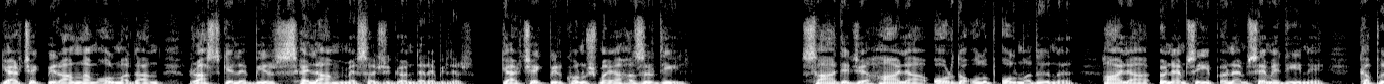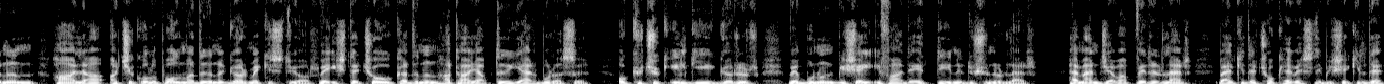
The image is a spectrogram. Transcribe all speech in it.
gerçek bir anlam olmadan rastgele bir selam mesajı gönderebilir. Gerçek bir konuşmaya hazır değil. Sadece hala orada olup olmadığını, hala önemseyip önemsemediğini, kapının hala açık olup olmadığını görmek istiyor. Ve işte çoğu kadının hata yaptığı yer burası. O küçük ilgiyi görür ve bunun bir şey ifade ettiğini düşünürler. Hemen cevap verirler, belki de çok hevesli bir şekilde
